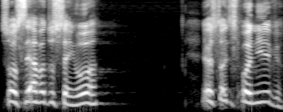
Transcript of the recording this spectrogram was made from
Sou serva do Senhor, eu estou disponível.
